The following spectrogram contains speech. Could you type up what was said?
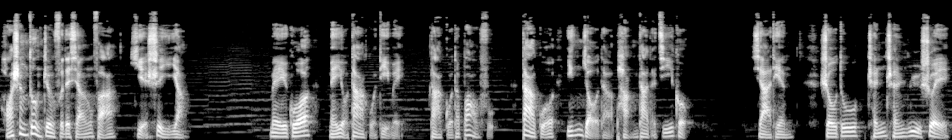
华盛顿政府的想法也是一样。美国没有大国地位、大国的抱负、大国应有的庞大的机构。夏天，首都沉沉欲睡，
